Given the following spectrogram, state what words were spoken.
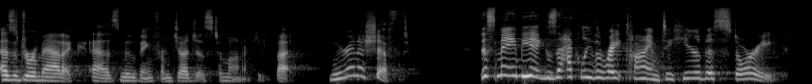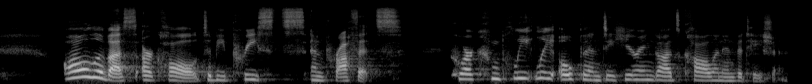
as dramatic as moving from judges to monarchy, but we're in a shift. This may be exactly the right time to hear this story. All of us are called to be priests and prophets who are completely open to hearing God's call and invitation.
